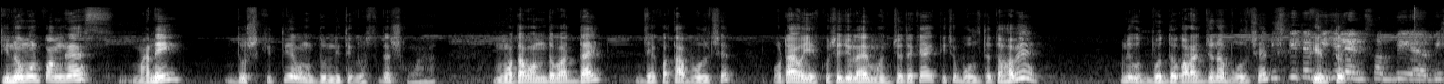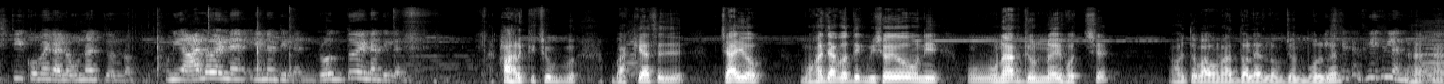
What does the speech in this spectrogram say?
তৃণমূল কংগ্রেস মানেই দুষ্কৃতি এবং দুর্নীতিগ্রস্তদের সমাহার। মমতা বন্দ্যোপাধ্যায় যে কথা বলছেন ওটা ওই একুশে জুলাইয়ের মঞ্চ থেকে কিছু বলতে তো হবে। উনি উদ্বুদ্ধ করার জন্য বলছেন বৃষ্টিতে কিন্তু- ভিজলেন সব বি- বৃষ্টি কমে গেল ওনার জন্য। উনি আলো এনে এনে দিলেন রোদ্দ এনে দিলেন। আর কিছু বাকি আছে যে যাই হোক মহাজাগতিক বিষয়েও উনি ওনার জন্যই হচ্ছে। হয়তো বা ওনার দলের লোকজন বলবেন। বৃষ্টিতে ভিজলেন তো? হ্যাঁ, হ্যাঁ,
